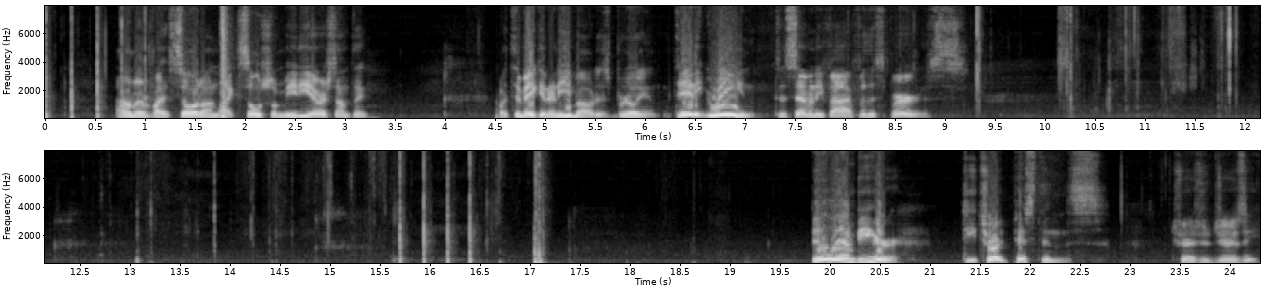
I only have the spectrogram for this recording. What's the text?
I don't remember if I saw it on like social media or something. But to make it an emote is brilliant. Danny Green to 75 for the Spurs. Bill Laimbeer, Detroit Pistons, treasure jersey.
